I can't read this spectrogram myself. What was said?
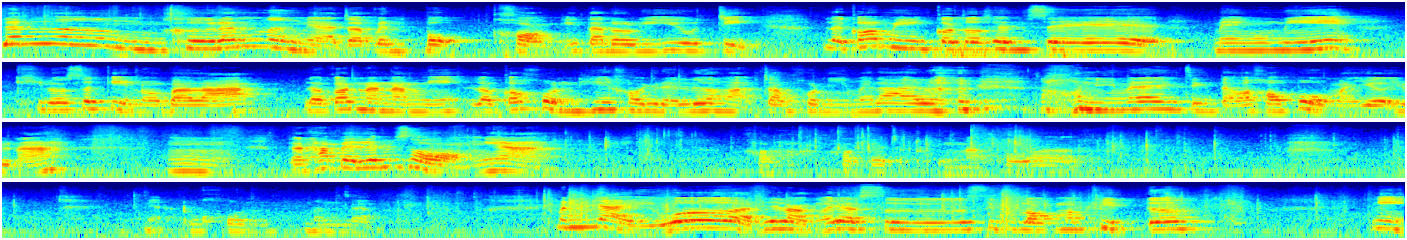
เล่มหนึ่งคือเล่มหนึ่งเนี่ยจะเป็นปกของอิตาโดริยูจิ แล้วก็มีโกโจเซนเซเมงูมิ คิโรสกิโนบาระ แล้วก็นานามิ แล้วก็คนที่เขาอยู่ในเรื่องอะจำคนนี้ไม่ได้เลยจำคนนี้ไม่ได้จริงๆ แต่ว่าเขาโผล่มาเยอะอยู่นะ อืม แต่ถ้าเป็นเล่มสองเนี่ยเขาเขาแกะจากถุงนะ เพราะว่า เนี่ยทุกคนมันแบบ มันใหญ่เวอร์ ที่หลังก็อย่าซื้อซิปล็อกมาผิดเด้อ นี่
